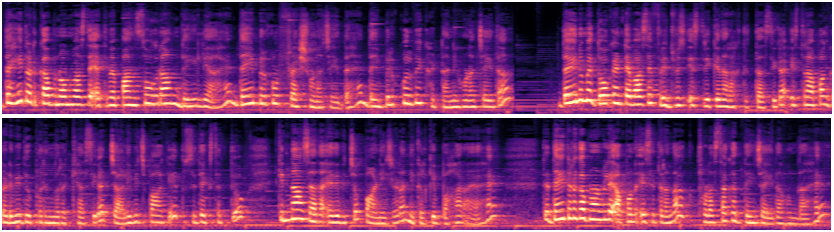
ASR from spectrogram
ਦਹੀਂ ਤੜਕਾ ਬਣਾਉਣ ਵਾਸਤੇ ਇੱਥੇ ਮੈਂ 500 ਗ੍ਰਾਮ ਦਹੀਂ ਲਿਆ ਹੈ। ਦਹੀਂ ਬਿਲਕੁਲ ਫਰੈਸ਼ ਹੋਣਾ ਚਾਹੀਦਾ ਹੈ। ਦਹੀਂ ਬਿਲਕੁਲ ਵੀ ਖੱਟਾ ਨਹੀਂ ਹੋਣਾ ਚਾਹੀਦਾ। ਦਹੀਂ ਨੂੰ ਮੈਂ 2 ਘੰਟੇ ਵਾਸਤੇ ਫ੍ਰਿਜ ਵਿੱਚ ਇਸ ਤਰੀਕੇ ਨਾਲ ਰੱਖ ਦਿੱਤਾ ਸੀਗਾ। ਇਸ ਤਰ੍ਹਾਂ ਆਪਾਂ ਗੜਵੀ ਦੇ ਉੱਪਰ ਇਹਨੂੰ ਰੱਖਿਆ ਸੀਗਾ। ਜਾਲੀ ਵਿੱਚ ਪਾ ਕੇ ਤੁਸੀਂ ਦੇਖ ਸਕਦੇ ਹੋ ਕਿੰਨਾ ਜ਼ਿਆਦਾ ਇਹਦੇ ਵਿੱਚੋਂ ਪਾਣੀ ਜਿਹੜਾ ਨਿਕਲ ਕੇ ਬਾਹਰ ਆਇਆ ਹੈ। ਤੇ ਦਹੀਂ ਤੜਕਾ ਬਣਾਉਣ ਲਈ ਆਪਾਂ ਨੂੰ ਇਸੇ ਤਰ੍ਹਾਂ ਦਾ ਥੋੜਾ ਸਖਤ ਦਹੀਂ ਚਾਹੀਦਾ ਹੁੰਦਾ ਹੈ।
